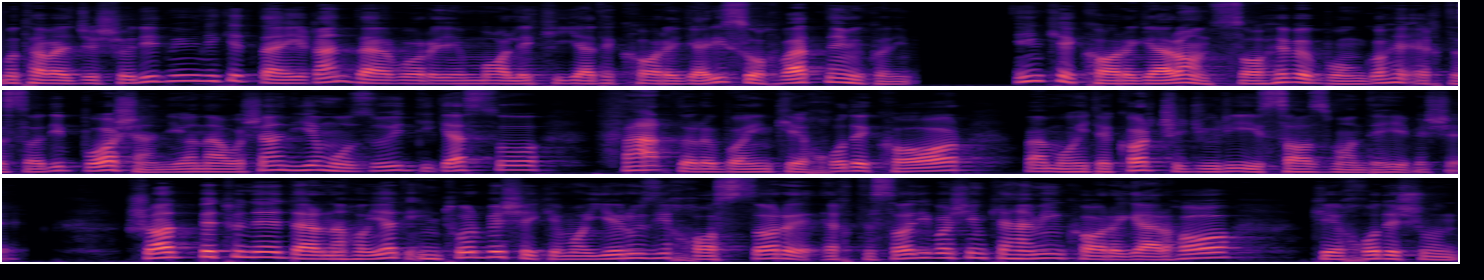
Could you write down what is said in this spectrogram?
متوجه شدید می‌بینید که دقیقا درباره مالکیت کارگری صحبت نمی کنیم. اینکه کارگران صاحب بنگاه اقتصادی باشند یا نباشند یه موضوع دیگه است و فرق داره با اینکه خود کار و محیط کار چجوری سازماندهی بشه شاید بتونه در نهایت اینطور بشه که ما یه روزی خواستار اقتصادی باشیم که همین کارگرها که خودشون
